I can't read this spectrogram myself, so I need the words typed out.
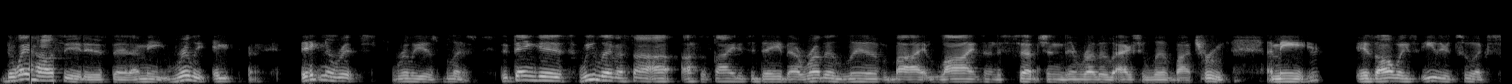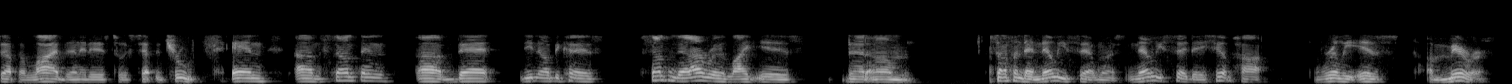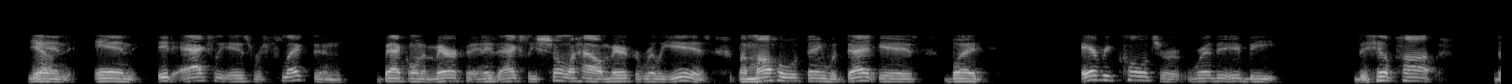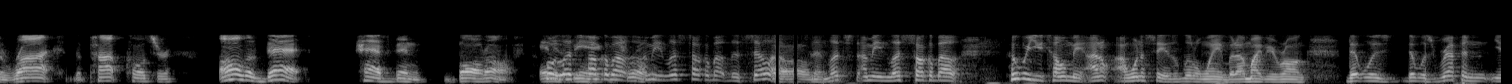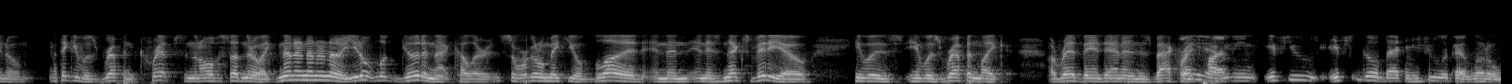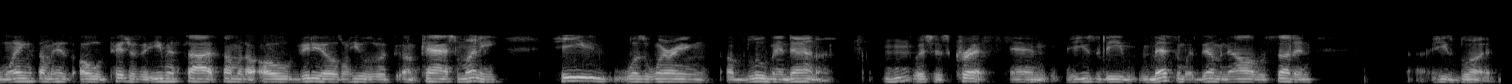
the way how I see it is that I mean, really, ignorance really is bliss. the thing is, we live inside a, a society today that rather live by lies and deception than rather actually live by truth. I mean, mm-hmm. it's always easier to accept a lie than it is to accept the truth. And um, something uh, that you know, because something that I really like is that um, something that Nelly said once. Nelly said that hip hop really is a mirror. Yeah. And and it actually is reflecting back on America and it's actually showing how America really is. But my whole thing with that is but every culture, whether it be the hip hop, the rock, the pop culture, all of that has been bought off. well, let's talk about. I mean, let's talk about the sellouts. Um, then let's. I mean, let's talk about who were you telling me? I don't. I want to say it's Lil Wayne, but I might be wrong. That was that was repping. You know, I think it was repping Crips, and then all of a sudden they're like, no, no, no, no, no, you don't look good in that color, so we're gonna make you a blood. And then in his next video, he was he was repping like a red bandana in his back right yeah, pocket. I mean, if you if you go back and if you look at Lil Wayne, some of his old pictures, and even inside some of the old videos when he was with um, Cash Money, he was wearing a blue bandana, mm-hmm. which is Crips, and he used to be messing with them, and now all of a sudden, uh, he's blood.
